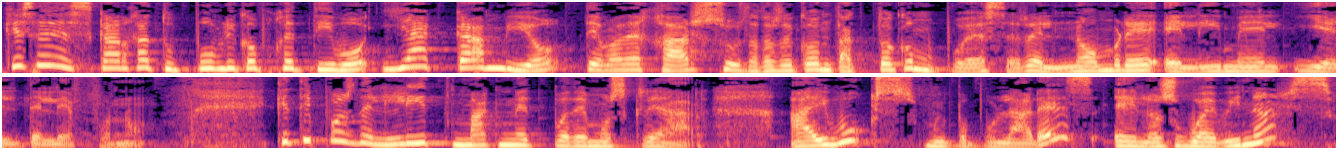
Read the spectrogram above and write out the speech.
que se descarga a tu público objetivo y a cambio te va a dejar sus datos de contacto como puede ser el nombre, el email y el teléfono. ¿Qué tipos de lead magnet podemos crear? iBooks muy populares, eh, los webinars,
